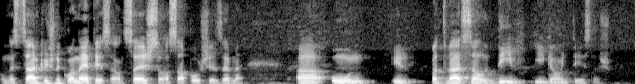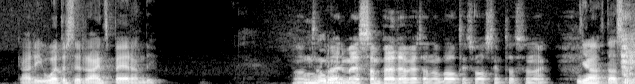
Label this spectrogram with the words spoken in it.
Un es ceru, ka viņš neko netiesā un sēž savā sapūšajā zemē. Uh, un ir pat veseli divi īgauņu tiesneši. Arī otrs ir Rains Pērandi. Nu, mē, mēs esam pēdējā vietā no Baltijas valstīm. Tas sanāk. Jā, tas ir.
